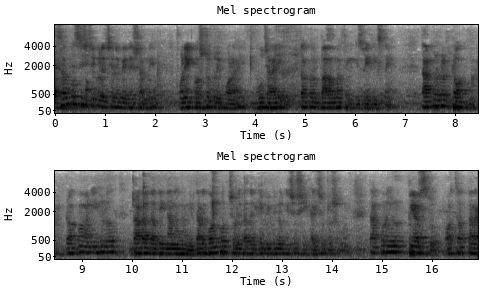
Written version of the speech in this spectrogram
এক্সাম্পল সৃষ্টি করে ছেলে মেয়েদের সামনে অনেক কষ্ট করে পড়ায়, বোঝায়, তখন বাবা মা থেকে কিছু এথিক্স নেয়। তারপর হলো ডগমা ডগমা মানে হলো দাদা, দাদি, নানা, নানি, তারা গল্প চলে তাদেরকে বিভিন্ন কিছু শেখায় ছোট সময়। তারপরে হলো পিয়ার্স গ্রুপ অর্থাৎ তারা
